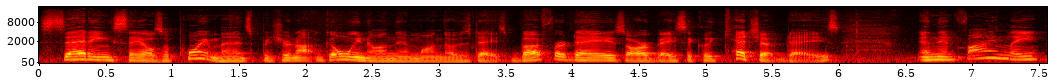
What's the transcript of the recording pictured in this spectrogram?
setting sales appointments, but you're not going on them on those days. Buffer days are basically catch up days. And then finally,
